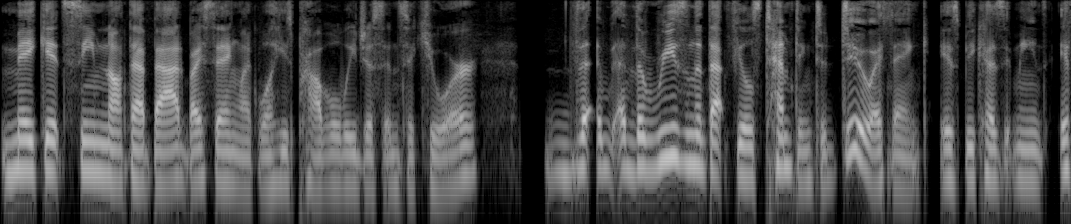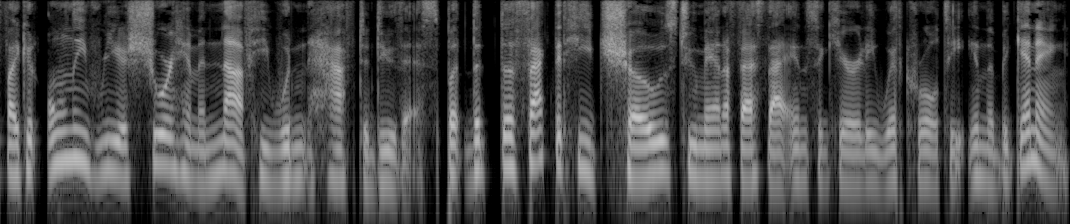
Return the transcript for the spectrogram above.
make it seem not that bad by saying like, well, he's probably just insecure. The the reason that that feels tempting to do, I think, is because it means if I could only reassure him enough, he wouldn't have to do this. But the the fact that he chose to manifest that insecurity with cruelty in the beginning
